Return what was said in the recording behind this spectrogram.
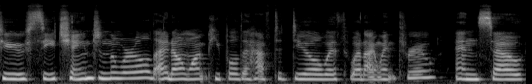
to see change in the world. I don't want people to have to deal with what I went through. And so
